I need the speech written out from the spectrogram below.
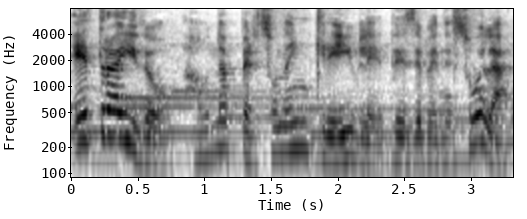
He traído a una persona increíble desde Venezuela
